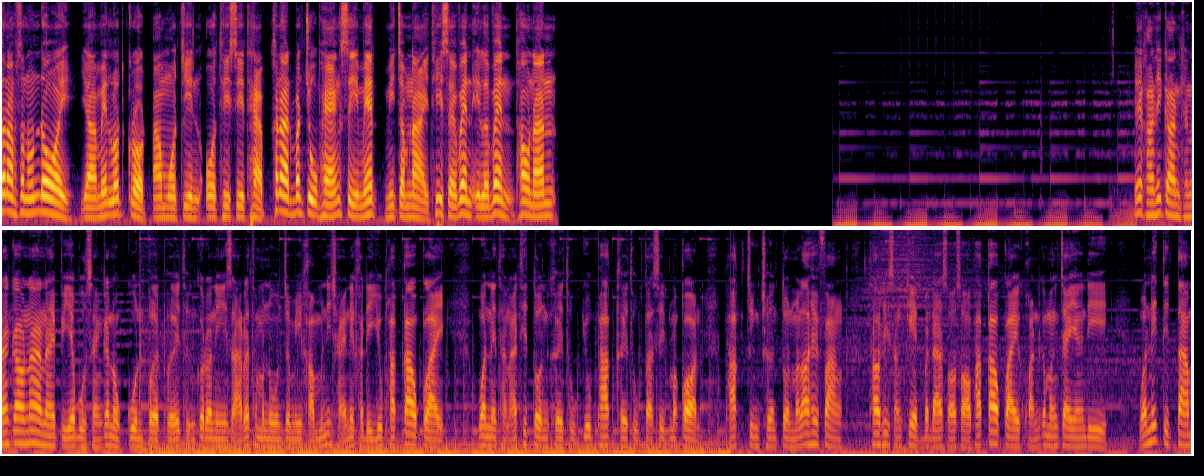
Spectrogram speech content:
สนับสนุนโดย ยาเม็ดลดกรดอะโมจิน OTC Tab ขนาดบรรจุแผง 4 เม็ด มีจำหน่ายที่7 e เ e ่ e อเท่านั้น เลขาธิการคณะก้าวหน้านายปิยบุตรแสงกนกกุลเปิดเผยถึงกรณีสารรัฐธรรมนูญจะมีคำวินิจฉัยในคดียุบพักก้าวไกล ว่าในฐานะที่ตนเคยถูกยุบพักเคยถูกตัดสิทธิ์มาก่อน พักจึงเชิญตนมาเล่าให้ฟัง เท่าที่สังเกตบรรดาสสพักก้าวไกลขวัญกำลังใจยังดี วันนี้ติดตาม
